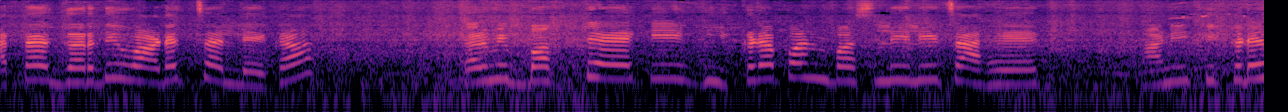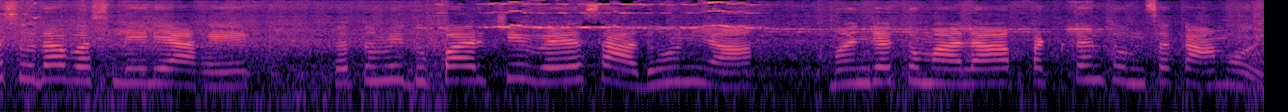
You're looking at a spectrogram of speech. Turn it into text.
आता गर्दी वाढत चालली आहे का? तर मी बघते की इकडे पण बसलेलीच आहेत आणि तिकडे सुद्धा बसलेली आहेत. तर तुम्ही दुपारची वेळ साधून या. म्हणजे तुम्हाला पटकन तुमचं काम होईल.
